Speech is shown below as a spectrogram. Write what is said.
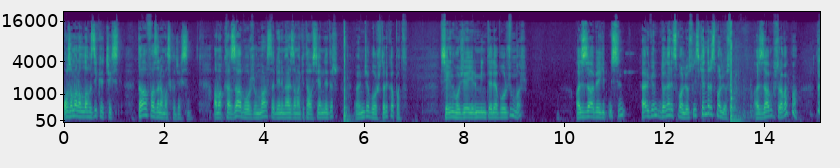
O zaman Allah'ı zikredeceksin. Daha fazla namaz kılacaksın. Ama kaza borcun varsa benim her zamanki tavsiyem nedir? Önce borçları kapat. Senin hocaya 20 bin TL borcun var. Aziz abiye gitmişsin. Her gün döner ısmarlıyorsun, İskender ısmarlıyorsun. Aziz abi kusura bakma.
